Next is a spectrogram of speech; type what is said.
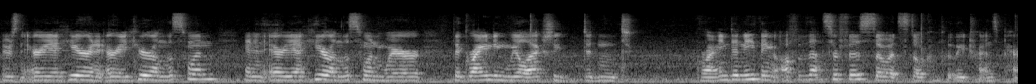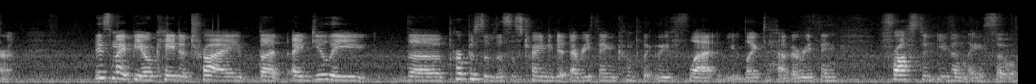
there's an area here and an area here on this one, and an area here on this one where the grinding wheel actually didn't grind anything off of that surface, so it's still completely transparent. These might be okay to try, but ideally the purpose of this is trying to get everything completely flat and you'd like to have everything frosted evenly. So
